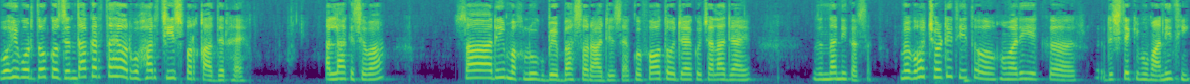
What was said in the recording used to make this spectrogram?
وہی مردوں کو زندہ کرتا ہے اور وہ ہر چیز پر قادر ہے۔ اللہ کے سوا ساری مخلوق بے بس اور عاجز ہے۔ کوئی فوت ہو جائے، کوئی چلا جائے، زندہ نہیں کر سکتا۔ میں بہت چھوٹی تھی تو ہماری ایک رشتے کی ممانی تھی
